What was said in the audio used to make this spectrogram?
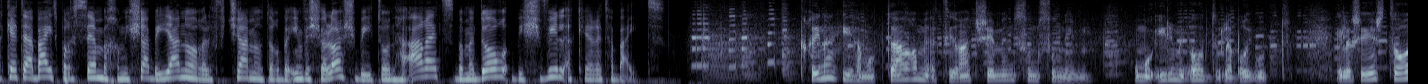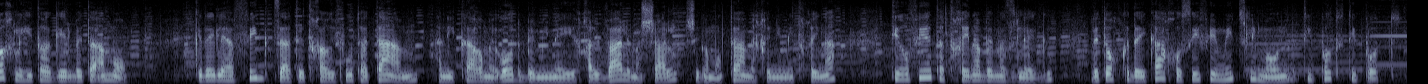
הקטע הבא התפרסם בחמישה בינואר 1943 בעיתון הארץ, במדור בשביל עקרת הבית. טחינה היא המותר מעצירת שמן סומסומים. הוא מועיל מאוד לבריאות, אלא שיש צורך להתרגל בטעמו. כדי להפיג קצת את חריפות הטעם, הניכר מאוד במיני חלבה למשל, שגם אותה מכינים מטחינה, טרפי את הטחינה במזלג, ותוך כדי כך הוסיפי מיץ לימון טיפות-טיפות.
